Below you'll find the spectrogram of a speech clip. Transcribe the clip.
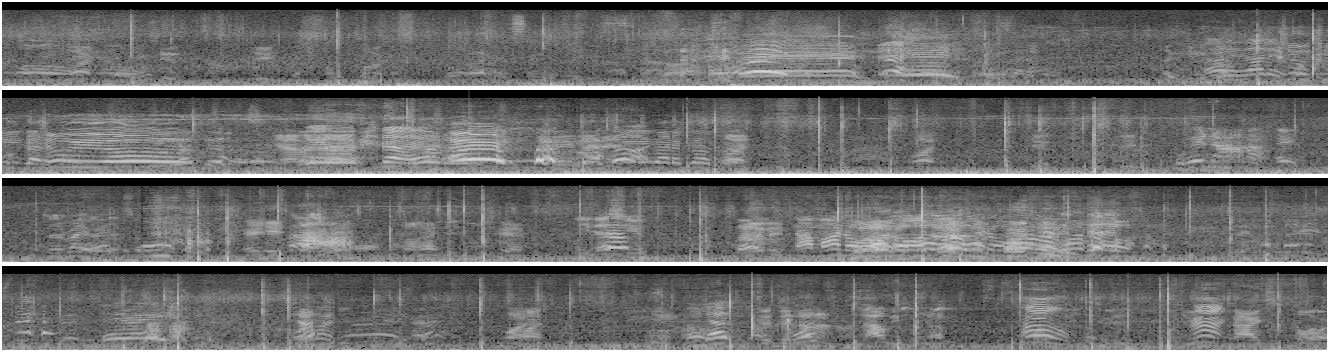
One, two, three, four. Dale, dale. Chuchu, you gotta go. Yeah, Wait, man. no, no, no. Three minutes. You gotta go, bro. One, one, two, three. Wait, nah. Hey, to the right, right? Eight, nine, ten, Yeah, that's you. eleven, Nah, mano, twelve, mano, thirteen, mano, mano, fourteen. mano. Stay right here. One. Yep. No, no, no, now we should. Home. Nice, four.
